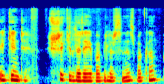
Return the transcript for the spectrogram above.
İkinci Şu şekilde de yapabilirsiniz. Bakın.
